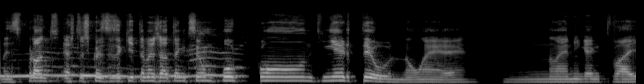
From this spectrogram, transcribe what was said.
Mas pronto, estas coisas aqui também já têm que ser um pouco com dinheiro teu, não é? Não é ninguém que te vai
